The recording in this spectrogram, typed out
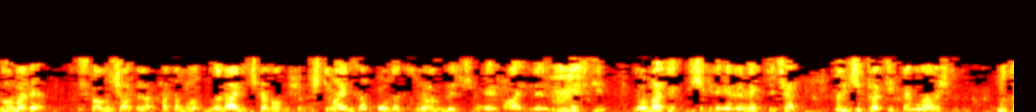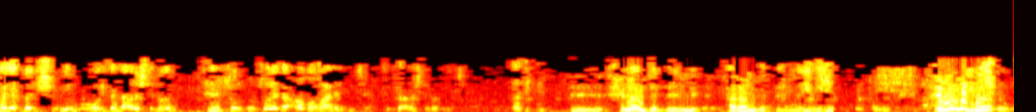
Normalde İslam'ın şartları, hatta buna, buna dair bir kitap almışım. İçtimai Nizam. Orada Kur'an ve sünnet ayetleri hepsi normal bir, şekilde evlenmek geçer. Böyle için pratik ben bunu araştırdım. Muta yapmayı düşünmüyorum. O yüzden de araştırmadım. Senin sorduğun soruya da Allah alem diyeceğim. Çünkü araştırmadım hiç. Pratik değil. Ee, helal da belli, haram da belli. Helalı da, için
